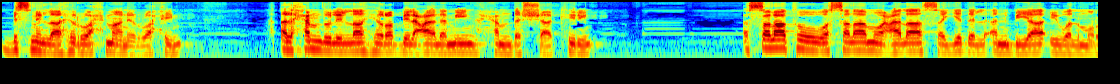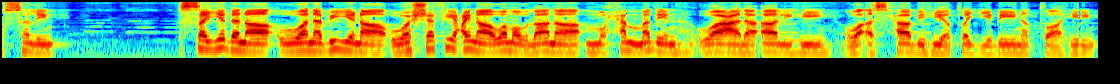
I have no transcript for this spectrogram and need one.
بسم الله الرحمن الرحيم الحمد لله رب العالمين حمد الشاكرين الصلاة والسلام على سيد الأنبياء والمرسلين سيدنا ونبينا وشفيعنا ومولانا محمد وعلى آله وأصحابه طيبين الطاهرين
